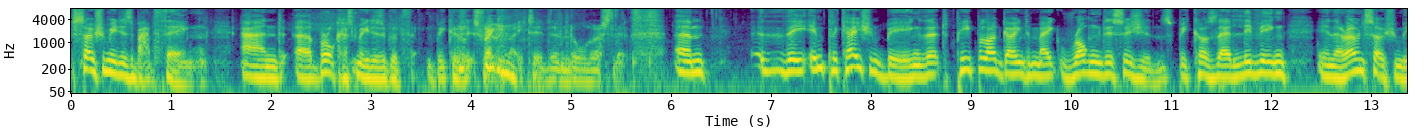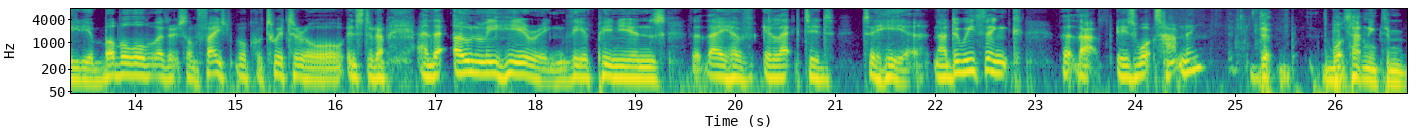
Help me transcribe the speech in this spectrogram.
social media is a bad thing and uh, broadcast media is a good thing because it's regulated and all the rest of it. Um, the implication being that people are going to make wrong decisions because they're living in their own social media bubble, whether it's on Facebook or Twitter or Instagram, and they're only hearing the opinions that they have elected to hear. Now, do we think that that is what's happening? the, what's happening to,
